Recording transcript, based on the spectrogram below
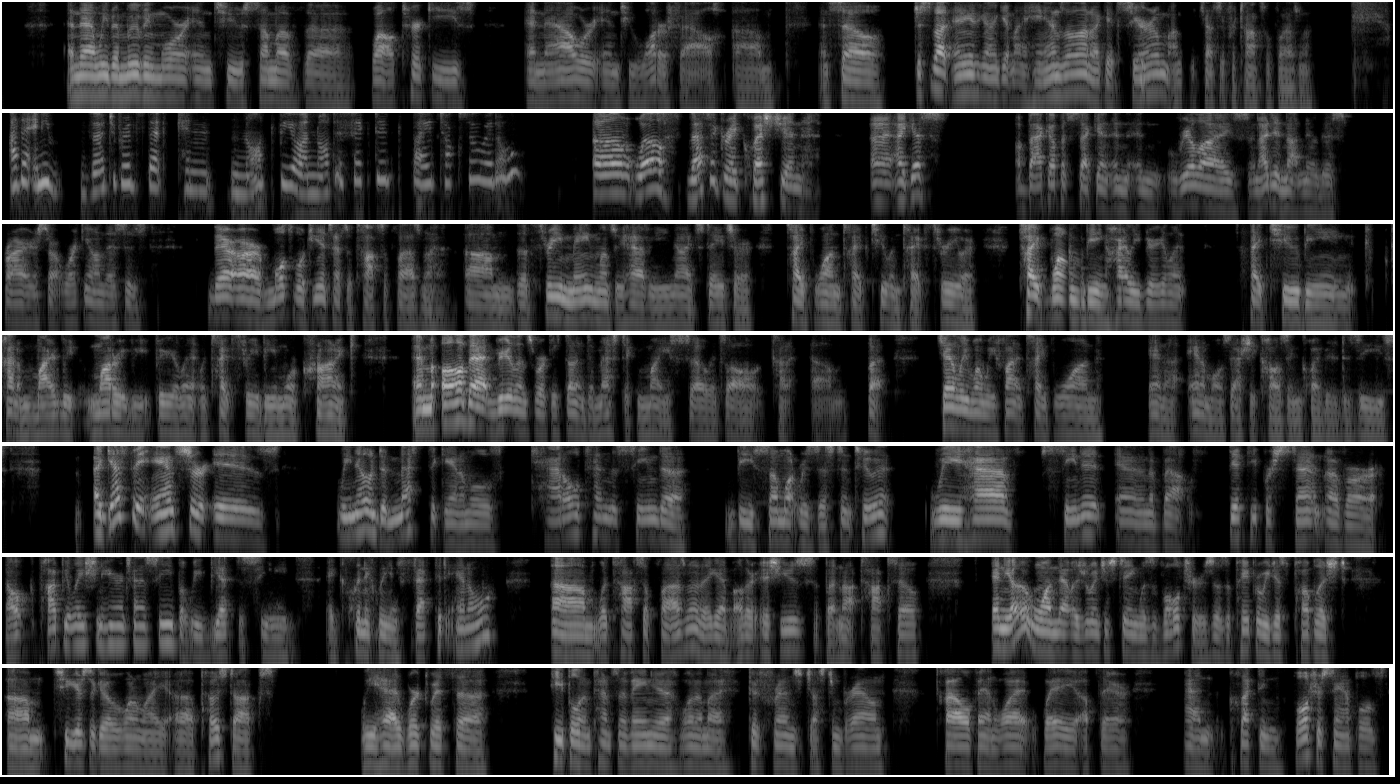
And then we've been moving more into some of the wild turkeys, and now we're into waterfowl. Um, and so just about anything I get my hands on, I get serum, I'm tested for toxoplasma. Are there any vertebrates that can not be or not affected by toxo at all? Um, well, that's a great question. I guess I'll back up a second and, and realize, and I did not know this prior to start working on this, is there are multiple genotypes of toxoplasma. Um, the three main ones we have in the United States are type 1, type 2, and type 3, where type 1 being highly virulent, type 2 being kind of mildly moderately virulent, with type 3 being more chronic. And all that virulence work is done in domestic mice, so it's all kind of. Um, but generally, when we find a type 1 in an animal, it's actually causing quite a bit of disease. I guess the answer is we know in domestic animals, cattle tend to seem to be somewhat resistant to it. We have seen it in about 50% of our elk population here in Tennessee, but we've yet to see a clinically infected animal um, with toxoplasma. They have other issues, but not toxo. And the other one that was really interesting was vultures. There was a paper we just published um, two years ago, one of my uh, postdocs. We had worked with uh, people in Pennsylvania, one of my good friends, Justin Brown, Kyle Van Why up there, and collecting vulture samples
